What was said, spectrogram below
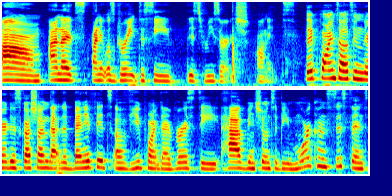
um, and it's and it was great to see this research on it. They point out in their discussion that the benefits of viewpoint diversity have been shown to be more consistent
